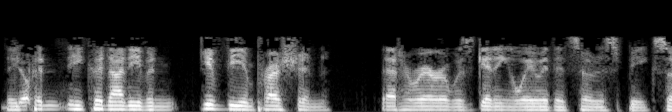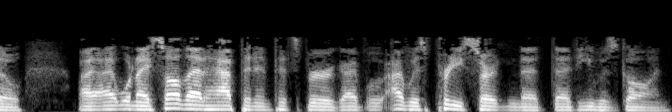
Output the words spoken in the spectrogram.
They yep. couldn't. He could not even give the impression that Herrera was getting away with it, so to speak. So, I, I when I saw that happen in Pittsburgh, I, I was pretty certain that that he was gone.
